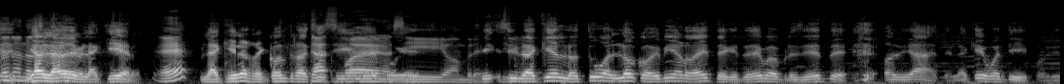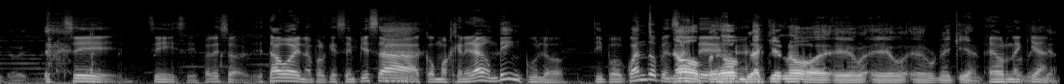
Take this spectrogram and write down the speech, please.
Son y hablar de Blaquier. ¿Eh? Blaquier es recontra accesible. bueno, porque sí, hombre, Si, sí. si Blaquier lo tuvo al loco de mierda este que tenemos de presidente, olvídate. Blaquier es buen tipo. Sí, sí, sí, por eso está bueno porque se empieza como a generar un vínculo. Tipo, ¿cuándo No, pensaste? perdón, Blaquier no, eh, eh, Eurnequian. Eurnequian.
